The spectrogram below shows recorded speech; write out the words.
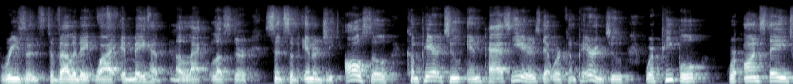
reasons to validate why it may have a mm-hmm. lackluster sense of energy. Also, compared to in past years that we're comparing to, where people were on stage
